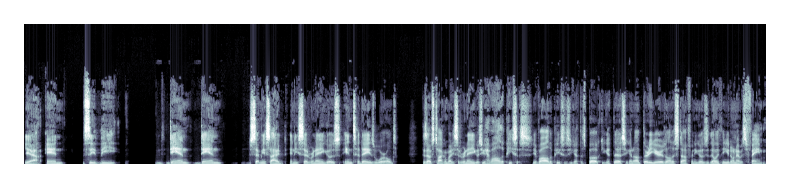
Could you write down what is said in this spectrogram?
yeah, and see the Dan Dan set me aside and he said, René goes in today's world because I was talking about, he said, René, he goes, you have all the pieces. You have all the pieces. You got this book, you got this, you got all 30 years, all this stuff. And he goes, the only thing you don't have is fame.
